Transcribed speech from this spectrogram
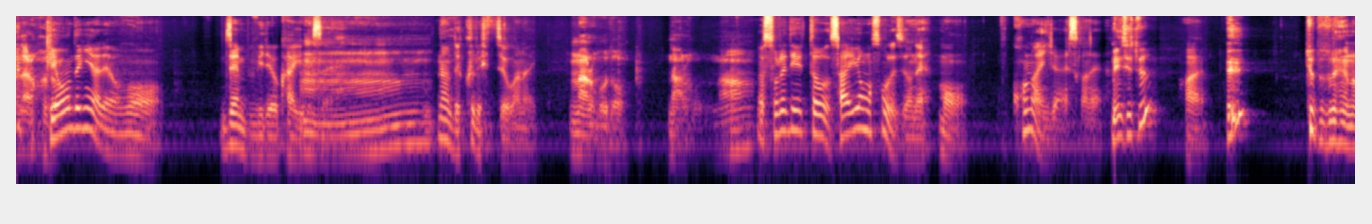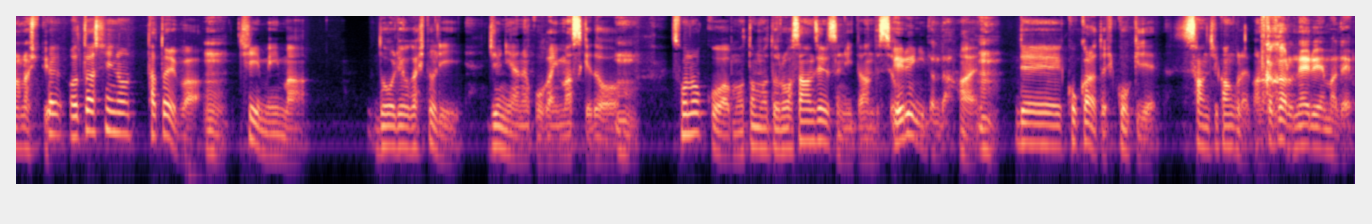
あ、なるほど。基本的にはでももう全部ビデオ会議ですね。うんなので来る必要がない。なるほど。なるほどな。それで言うと採用もそうですよね。もう来ないんじゃないですかね。面接？はい。ちょっとその辺の話って。で私の例えば、うんチーム今同僚が一人ジュニアの子がいますけど、うんその子はもともとロサンゼルスにいたんですよ。LA にいたんだ。はい、うんでここからだと飛行機で3時間ぐらいかなかかるね、LA まで。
